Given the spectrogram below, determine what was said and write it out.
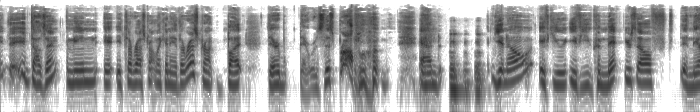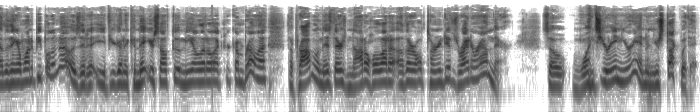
it, it, doesn't. I mean, it, it's a restaurant like any other restaurant, but there there was this problem. and you know, if you if you commit yourself, and the other thing I wanted people to know is that if you're going to commit yourself to a meal at Electric Umbrella, the problem is there's not a whole lot of other alternatives right around there. So once you're in, you're in, and you're stuck with it.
